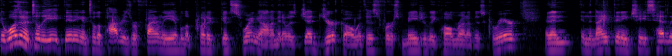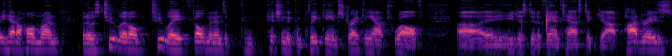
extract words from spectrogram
It wasn't until the eighth inning until the Padres were finally able to put a good swing on him, and it was Jedd Gyorko with his first major league home run of his career. And then in the ninth inning, Chase Headley had a home run, but it was too little, too late. Feldman ends up pitching the complete game, striking out 12. Uh, he just did a fantastic job. Padres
